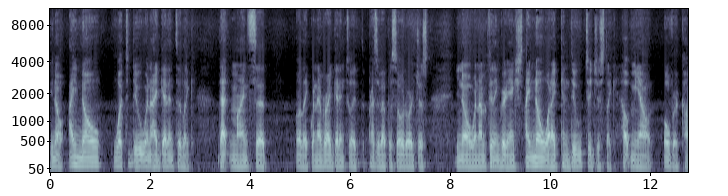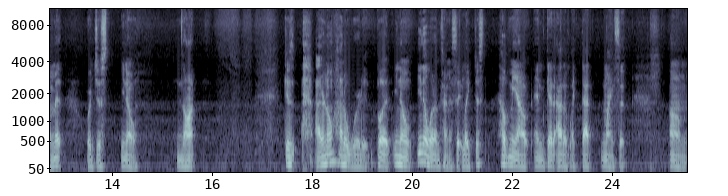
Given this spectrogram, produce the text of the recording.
You know, I know what to do when I get into like that mindset, or like whenever I get into a depressive episode, or just you know when I'm feeling very anxious. I know what I can do to just like help me out overcome it or just, you know, not because I don't know how to word it, but you know, you know what I'm trying to say. Like, just help me out and get out of like that mindset. Um,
